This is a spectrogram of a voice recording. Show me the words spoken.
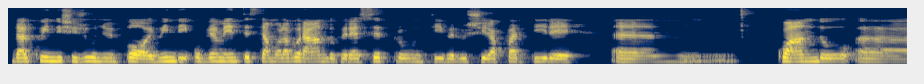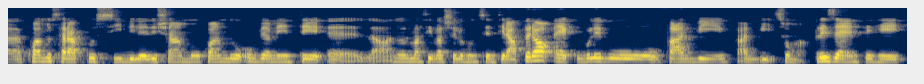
dal 15 giugno in poi, quindi ovviamente stiamo lavorando per essere pronti per riuscire a partire ehm, quando, eh, quando sarà possibile, diciamo, quando ovviamente eh, la normativa ce lo consentirà. Però ecco, volevo farvi, farvi insomma presente che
